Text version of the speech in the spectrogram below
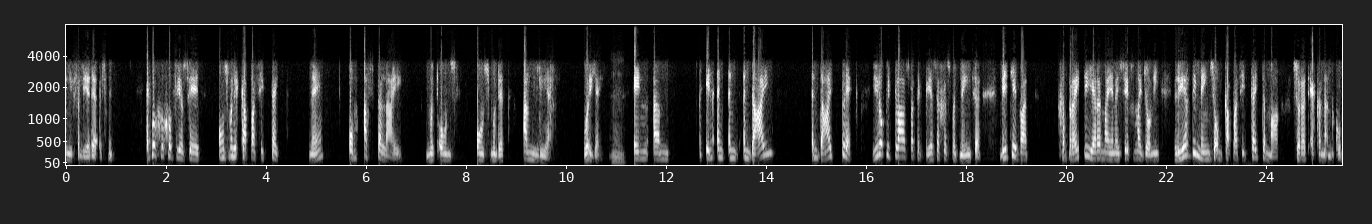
in die verlede is nie. Ek wil gou-gou vir jou sê, ons moet die kapasiteit, né, om af te lei, moet ons ons moet dit aanleer. Hoor jy? Mm. En um en in in in daai in daai plek hier op die plaas wat ek besig is met mense, weet jy wat gebruik die Here my en hy sê vir my Johnny, leer die mense om kapasiteit te maak sodat ek kan inkom.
